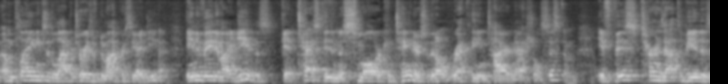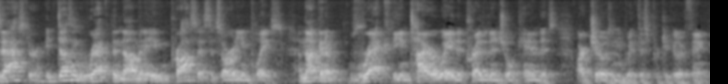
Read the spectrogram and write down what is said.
I'm playing into the laboratories of democracy idea. Innovative ideas get tested in a smaller container so they don't wreck the entire national system. If this turns out to be a disaster, it doesn't wreck the nominating process that's already in place. I'm not going to wreck the entire way that presidential candidates are chosen with this particular thing.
